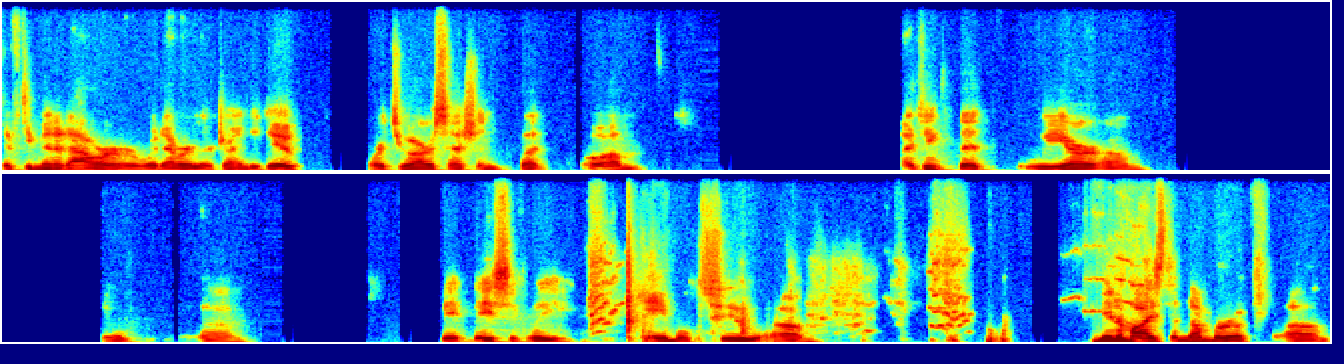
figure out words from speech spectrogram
50 minute hour or whatever they're trying to do or a two hour session. But um, I think that we are, um, you know, um, basically able to um, minimize the number of um,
